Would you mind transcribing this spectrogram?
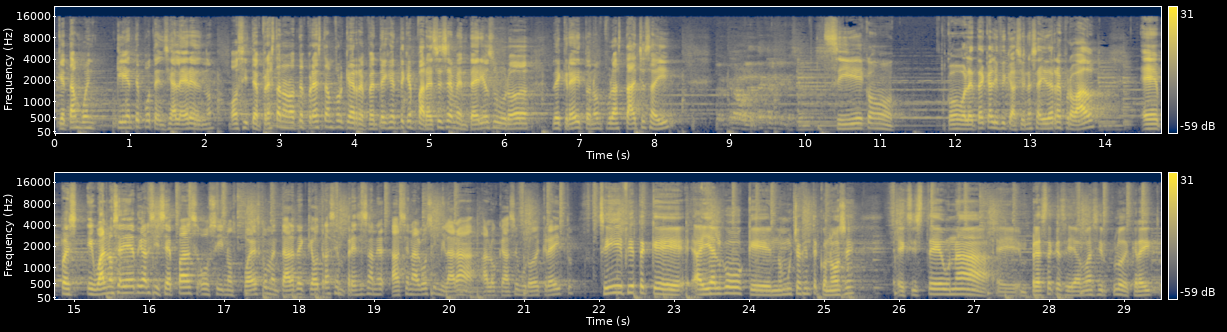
qué tan buen cliente potencial eres, ¿no? O si te prestan o no te prestan, porque de repente hay gente que parece cementerio su buró de crédito, ¿no? Puras tachas ahí. La boleta de calificaciones. Sí, como, como boleta de calificaciones ahí de reprobado. Eh, pues igual no sé, Edgar, si sepas o si nos puedes comentar de qué otras empresas han- hacen algo similar a, a lo que hace Buró de Crédito. Sí, fíjate que hay algo que no mucha gente conoce. Existe una eh, empresa que se llama Círculo de Crédito,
